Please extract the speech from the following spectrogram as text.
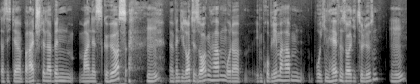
dass ich der Bereitsteller bin meines Gehörs, Mhm. äh, wenn die Leute Sorgen haben oder eben Probleme haben, wo ich ihnen helfen soll, die zu lösen. Mhm.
